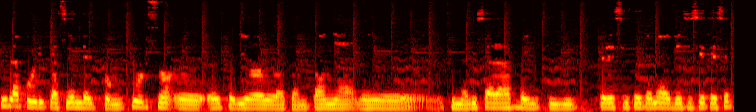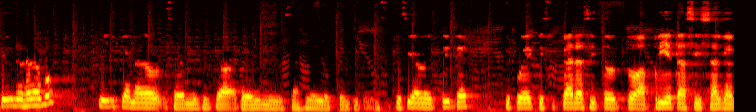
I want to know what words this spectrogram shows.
y la publicación del concurso eh, el periodo de la campaña eh, finalizará 23.59 17 de septiembre de y el ganador será notificado a través de un mensaje directo en Twitter así que síganlo en Twitter y puede que su cara así todo, aprieta así salga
